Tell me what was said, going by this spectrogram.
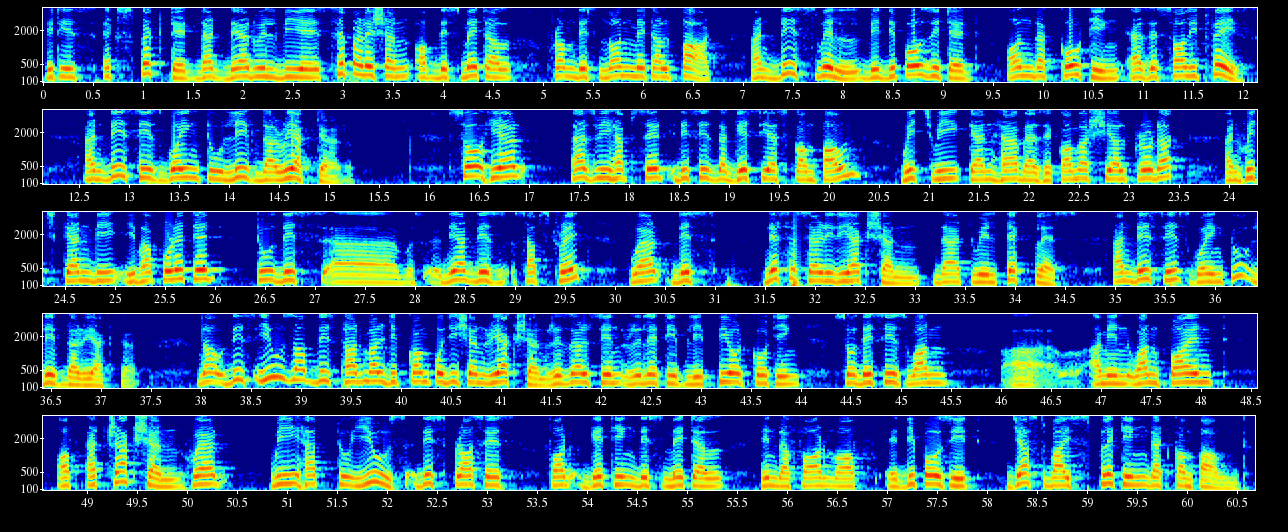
it is expected that there will be a separation of this metal from this non-metal part and this will be deposited on the coating as a solid phase and this is going to leave the reactor. So, here as we have said this is the gaseous compound which we can have as a commercial product and which can be evaporated to this uh, near this substrate where this necessary reaction that will take place and this is going to leave the reactor. Now, this use of this thermal decomposition reaction results in relatively pure coating. So, this is one uh, I mean one point of attraction where we have to use this process for getting this metal in the form of a deposit just by splitting that compound.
